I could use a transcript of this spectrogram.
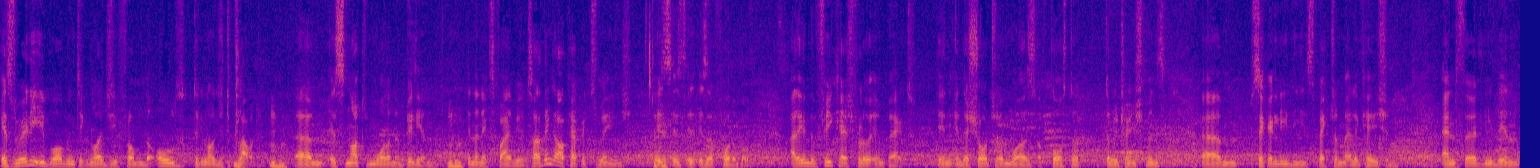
It's really evolving technology from the old technology to cloud. Mm-hmm. Um, it's not more than a 1000000000 in the next five years. So I think our capex range is, is, is affordable. I think the free cash flow impact in, in the short term was, of course, the, the retrenchments. Um, secondly, the spectrum allocation. And thirdly, then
